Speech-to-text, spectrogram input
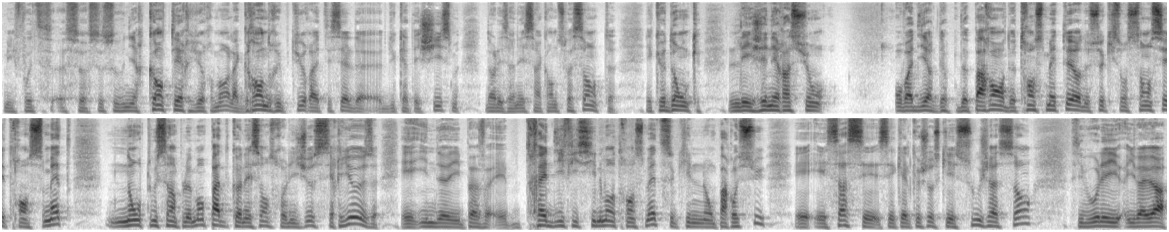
Mais il faut se, se- se souvenir qu'antérieurement, la grande rupture a été celle de- du catéchisme dans les années 50-60. Et que donc, les générations on va dire, de, parents, de transmetteurs, de ceux qui sont censés transmettre, n'ont tout simplement pas de connaissances religieuses sérieuses. Et ils, peuvent très difficilement transmettre ce qu'ils n'ont pas reçu. Et, ça, c'est quelque chose qui est sous-jacent. Si vous voulez, il va y avoir,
